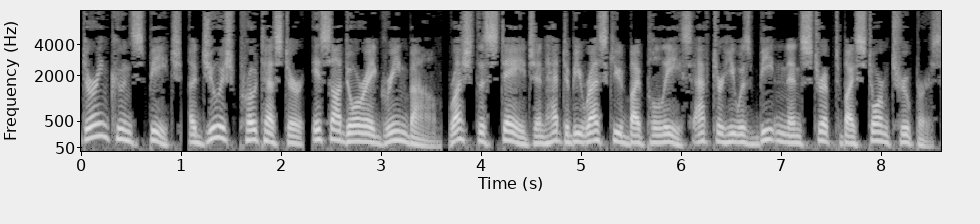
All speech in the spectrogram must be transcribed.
During Kuhn's speech, a Jewish protester, Isadore Greenbaum, rushed the stage and had to be rescued by police after he was beaten and stripped by storm troopers.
